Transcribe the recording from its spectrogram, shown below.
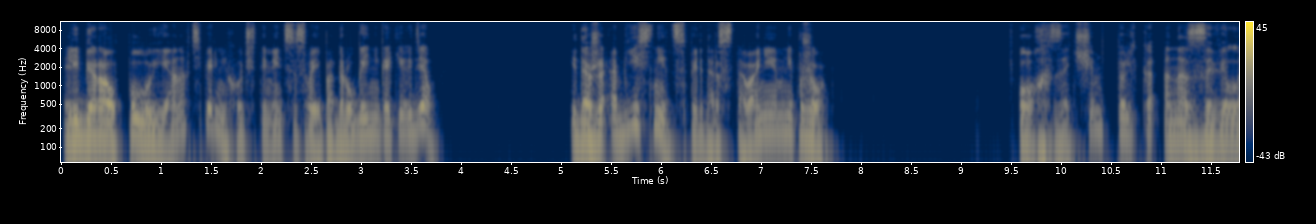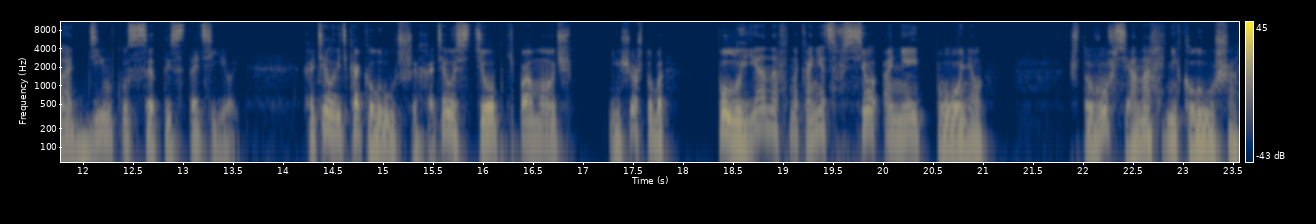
либерал Полуянов теперь не хочет иметь со своей подругой никаких дел. И даже объясниться перед расставанием не пожелал. Ох, зачем только она завела Димку с этой статьей. Хотела ведь как лучше, хотела Стёпке помочь. Еще чтобы Полуянов, наконец, все о ней понял, что вовсе она не клуша.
